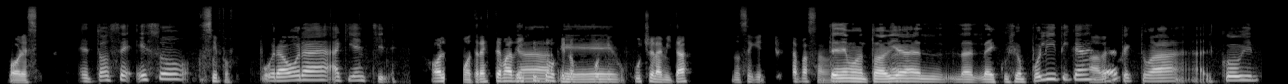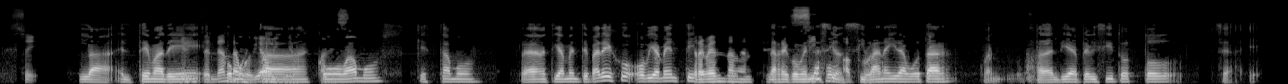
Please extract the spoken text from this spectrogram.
pobrecito, Entonces, eso sí, pues. por ahora aquí en Chile. Hola, como tres temas Ya, distintos porque, no, porque eh, escucho la mitad. No sé qué está pasando. Tenemos todavía el- la, la discusión política A respecto a, al COVID, Sí, la, el tema El de internet anda cómo, está, día, cómo vamos, que estamos relativamente parejos. Obviamente, tremendamente. la recomendación, Sí, si van a ir a votar cuan- para el día de plebiscito, todo, o sea, eh,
